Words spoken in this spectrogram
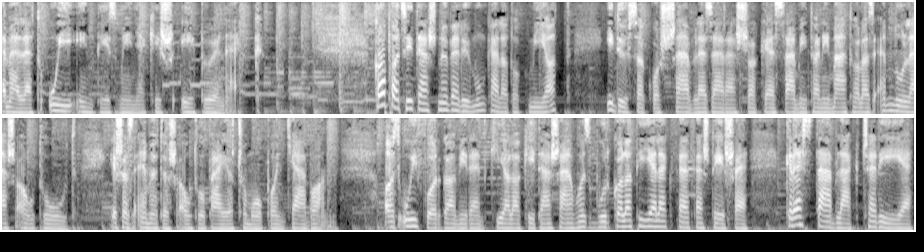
emellett új intézmények is épülnek. Kapacitás növelő munkálatok miatt időszakos sávlezárásra kell számítani mától az m 0 autóút és az M5-ös autópálya csomópontjában. Az új forgalmi rend kialakításához burkolati jelek felfestése, kresztáblák cseréje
